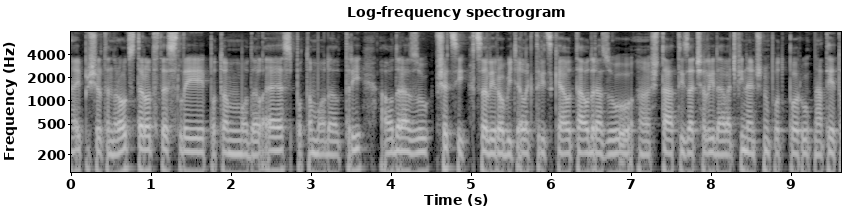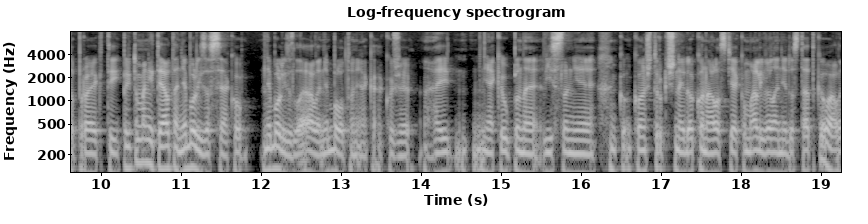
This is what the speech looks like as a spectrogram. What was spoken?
hej, prišiel ten Roadster od Tesly, potom Model S, potom Model 3 a odrazu všetci chceli robiť elektrické auta, odrazu e, štáty začali dávať finančnú podporu na tieto projekty. Pritom ani tie auta neboli zase ako, neboli zlé, ale nebolo to nejaká akože, hej, nejaké úplné výslnie konštrukčnej dokonalosti, ako mali veľa nedostatkov, ale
